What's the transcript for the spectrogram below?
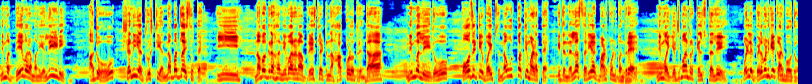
ನಿಮ್ಮ ದೇವರ ಮನೆಯಲ್ಲಿ ಇಡಿ. ಅದು ಶನಿಯ ದೃಷ್ಟಿಯನ್ನ ಬದಲಾಯಿಸುತ್ತೆ. ಈ ನವಗ್ರಹ ನಿವಾರಣಾ ಬ್ರೇಸ್ಲೆಟ್ ಅನ್ನ ಹಾಕೊಳ್ಳೋದ್ರಿಂದ ನಿಮ್ಮಲ್ಲಿ ಇದು ಪಾಸಿಟಿವ್ ವೈಬ್ಸ್ ಅನ್ನ ಉತ್ಪತ್ತಿ ಮಾಡುತ್ತೆ. ಇದನ್ನೆಲ್ಲ ಸರಿಯಾಗಿ ಮಾಡ್ಕೊಂಡು ಬಂದ್ರೆ ನಿಮ್ಮ ಯಜಮಾನರ ಕೆಲಸದಲ್ಲಿ ಒಳ್ಳೆ ಬೆಳವಣಿಗೆ ಕಾಣಬಹುದು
